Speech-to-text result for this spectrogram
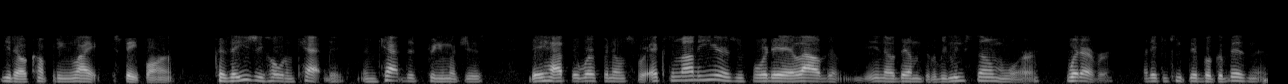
you know a company like State Farm because they usually hold them captive, and captive pretty much is they have to work for them for X amount of years before they allow them you know them to release them or whatever, or they can keep their book of business.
